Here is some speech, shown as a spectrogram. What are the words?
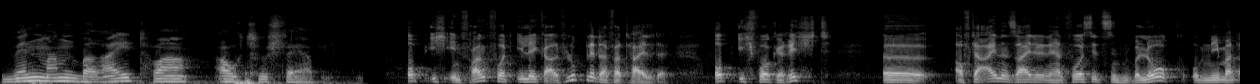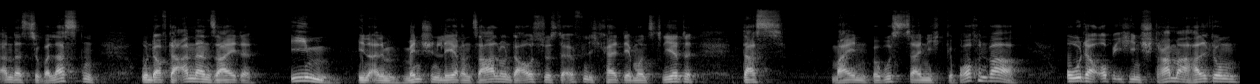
wenn man bereit war, auch zu sterben. Ob ich in Frankfurt illegal Flugblätter verteilte, ob ich vor Gericht äh, auf der einen Seite den Herrn Vorsitzenden belog, um niemand anders zu belasten, und auf der anderen Seite ihm in einem menschenleeren Saal unter Ausschluss der Öffentlichkeit demonstrierte, dass mein Bewusstsein nicht gebrochen war oder ob ich in strammer Haltung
